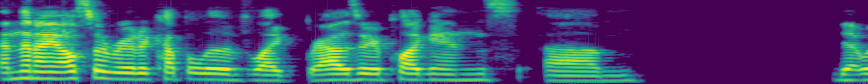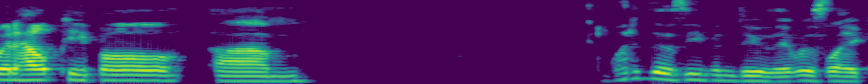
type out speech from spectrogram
And then I also wrote a couple of like browser plugins um, that would help people. Um, what did those even do? It was like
